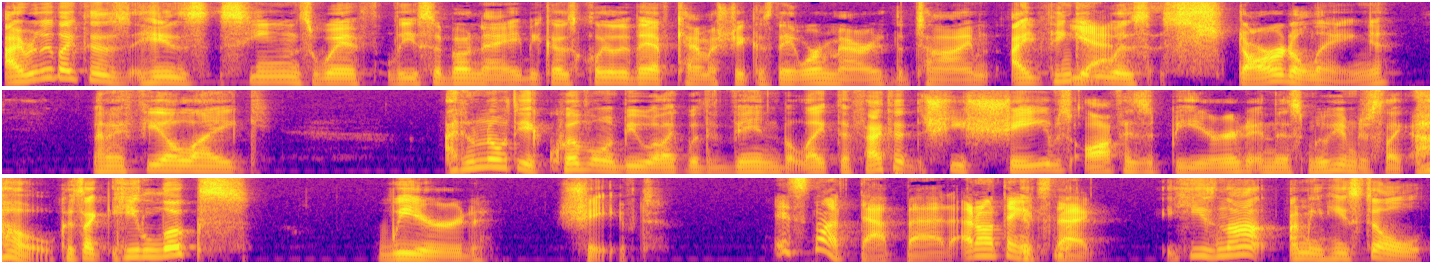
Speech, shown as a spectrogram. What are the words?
I really liked his his scenes with Lisa Bonet because clearly they have chemistry because they were married at the time. I think Yeah. it was startling, and I feel like I don't know what the equivalent would be with, like with Vin, but like the fact that she shaves off his beard in this movie, I'm just like, oh, because like he looks weird shaved. It's not that bad. I don't think it's, It's not- that. He's not. I mean, he's still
